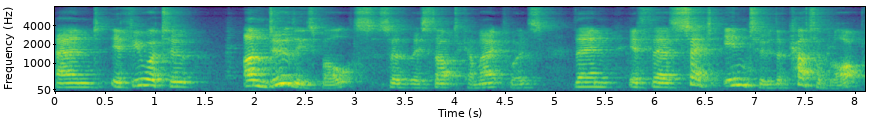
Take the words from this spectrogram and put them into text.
And if you were to undo these bolts so that they start to come outwards, then if they're set into the cutter block,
